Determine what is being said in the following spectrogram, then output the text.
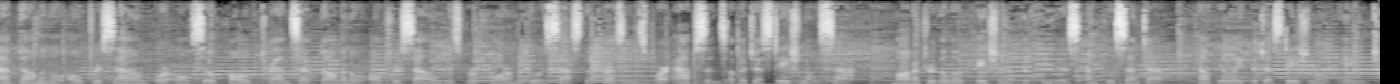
Abdominal ultrasound or also called transabdominal ultrasound is performed to assess the presence or absence of a gestational sac, monitor the location of the fetus and placenta, calculate the gestational age,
